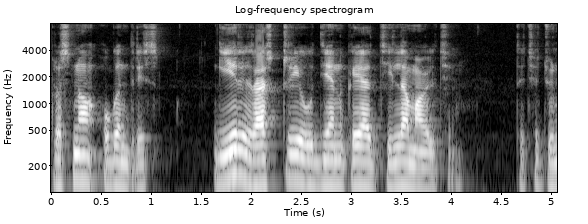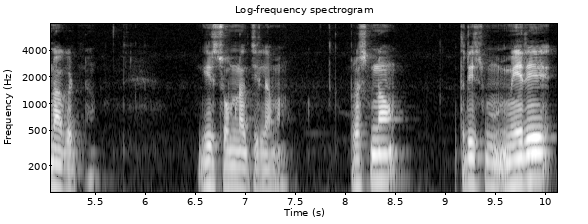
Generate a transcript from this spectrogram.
પ્રશ્ન ઓગણત્રીસ. ગીર રાષ્ટ્રીય ઉદ્યાન કયા જિલ્લામાં આવેલ છે? તે છે જૂનાગઢના. ગીર સોમનાથ જિલ્લામાં. પ્રશ્ન ત્રીસ, મેરે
